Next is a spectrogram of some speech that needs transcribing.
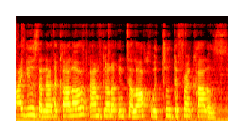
I used another color. I'm gonna interlock with two different colors.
